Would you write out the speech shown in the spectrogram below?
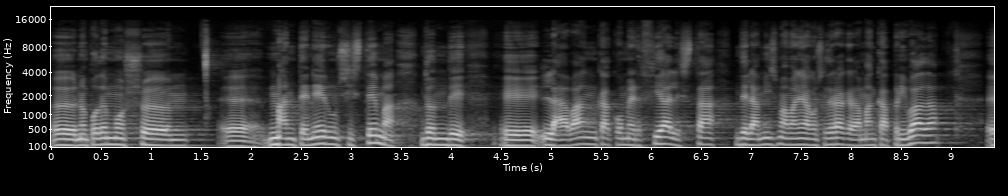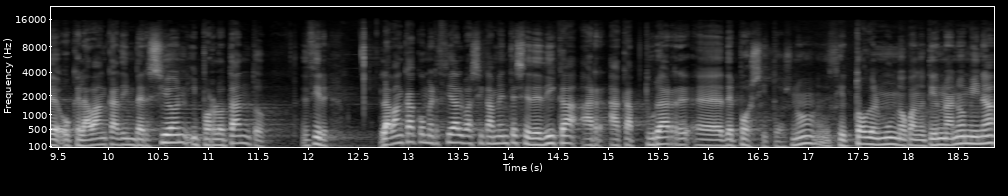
eh, no podemos eh, eh, mantener un sistema donde la banca comercial está de la misma manera considerada que la banca privada o que la banca de inversión y por lo tanto, es decir, la banca comercial básicamente se dedica a, capturar eh, depósitos, ¿no? es decir, todo el mundo cuando tiene una nómina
